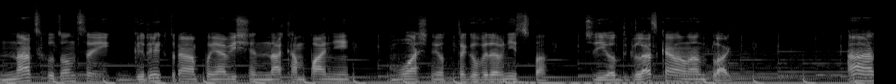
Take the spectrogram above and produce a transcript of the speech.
nadchodzącej gry, która pojawi się na kampanii właśnie od tego wydawnictwa, czyli od Glass Cannon Unplugged. A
